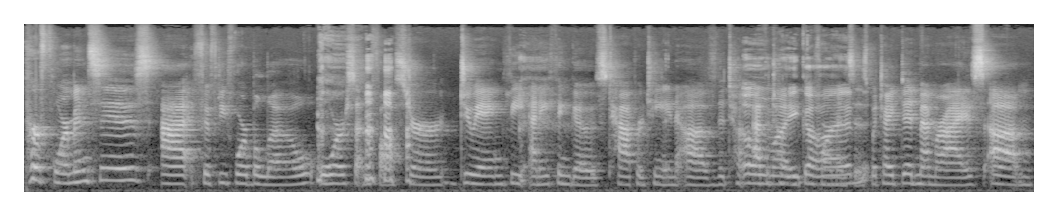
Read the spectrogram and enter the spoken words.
performances at 54 Below or Sutton Foster doing the Anything Goes tap routine of the to- Oh at the my Tony God. performances, which I did memorize. Um,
